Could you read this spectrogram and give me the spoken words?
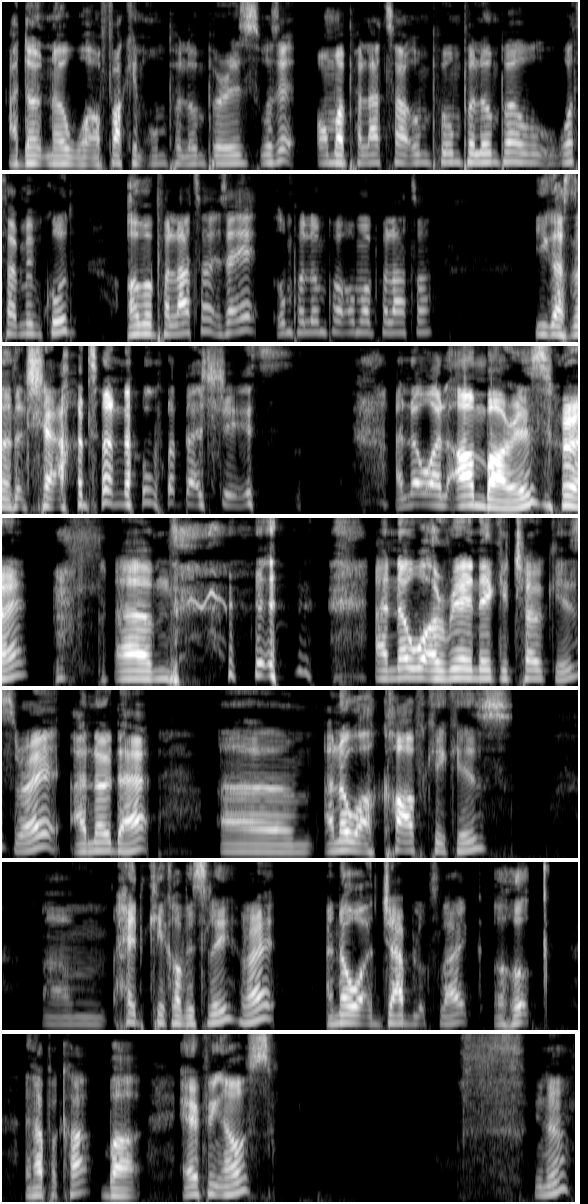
I don't know what a fucking Oompa Loompa is. Was it Palata Oompa Oompa Loompa? What's that move called? Palata? Is that it? Oompa Loompa? You guys know the chat. I don't know what that shit is. I know what an armbar is, right? Um, I know what a rear naked choke is, right? I know that. Um, I know what a calf kick is. Um, head kick, obviously, right? I know what a jab looks like, a hook, an uppercut, but everything else, you know.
